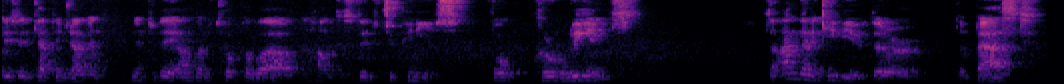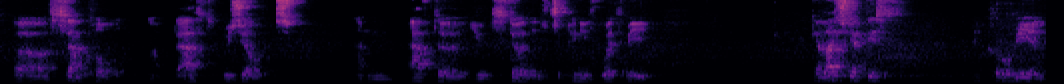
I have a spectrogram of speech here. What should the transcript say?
This is Captain Jang, and today I'm going to talk about how to study Japanese for Koreans. So I'm going to give you the the best uh, sample, uh, best result, and after you studied Japanese with me. Okay, let's get this in Korean.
